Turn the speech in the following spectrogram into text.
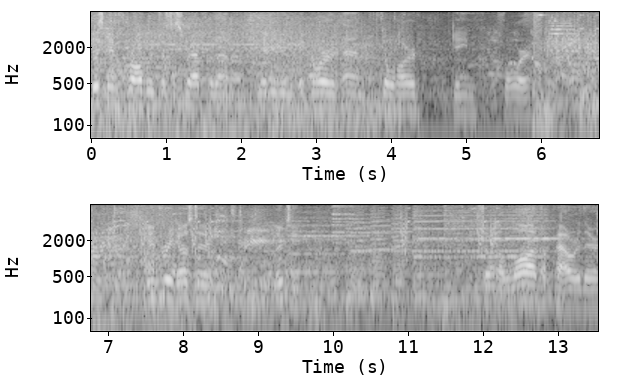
this game's probably just a scrap for them. Need to ignore it and go hard. Game four. Game three goes to blue team showing a lot of power there.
